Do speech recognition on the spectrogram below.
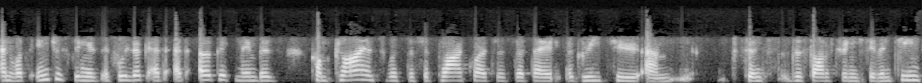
And what's interesting is if we look at, at OPEC members' compliance with the supply quotas that they agreed to um, since the start of 2017,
